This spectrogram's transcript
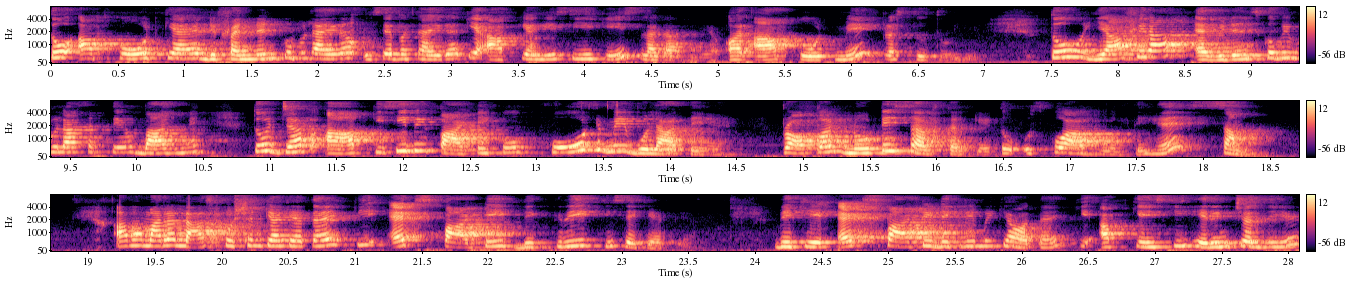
तो आप कोर्ट क्या है? डिफेंडेंट को बुलाएगा, उसे बताएगा कि आपके अगेंस्ट ये केस लगा दिया और आप कोर्ट में प्रस्तुत होइए। तो या फिर आप एविडेंस को भी बुला सकते हो बाद में। तो जब आप किसी भी पार्टी को कोर्ट में बुलाते हैं प्रॉपर नोटिस सर्व करके तो उसको आप बोलते हैं सम अब हमारा लास्ट क्वेश्चन क्या कहता है कि एक्स पार्टी डिक्री किसे कहते हैं? देखिए एक्स पार्टी डिक्री में क्या होता है कि अब केस की हेयरिंग चल रही है,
